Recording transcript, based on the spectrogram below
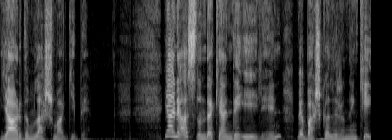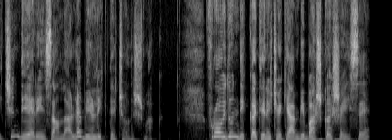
yardımlaşma gibi. Yani aslında kendi iyiliğin ve başkalarınınki için diğer insanlarla birlikte çalışmak. Freud'un dikkatini çeken bir başka şey ise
